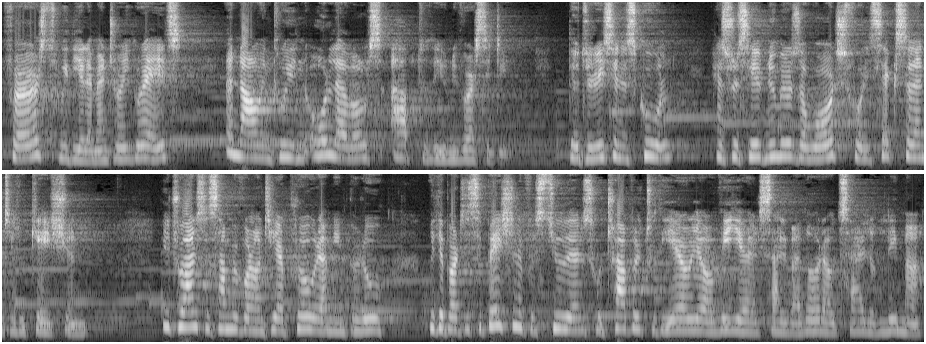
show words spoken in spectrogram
first with the elementary grades, and now including all levels up to the university. The Teresian School has received numerous awards for its excellent education. It runs a summer volunteer program in Peru with the participation of students who traveled to the area of Villa El Salvador outside of Lima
